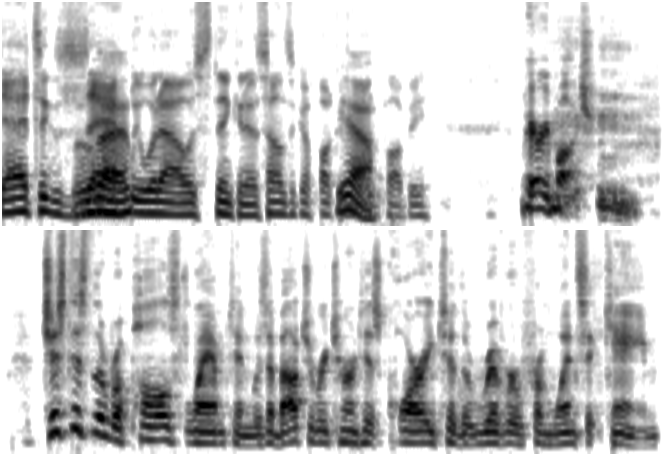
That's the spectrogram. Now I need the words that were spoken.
That's exactly what I was thinking. It sounds like a fucking Yeah. mud puppy. Very much. Just as the repulsed Lambton was about to return his quarry to the river from whence it came,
